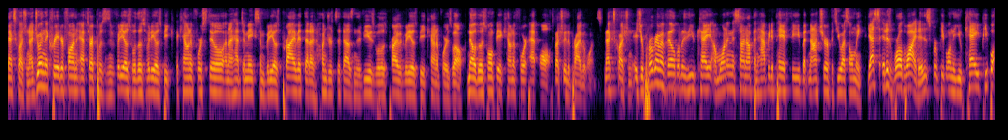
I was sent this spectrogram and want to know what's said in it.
Next question. I joined the creator fund after I posted some videos. Will those videos be accounted for still? And I had to make some videos private that had hundreds of thousands of views. Will those private videos be accounted for as well? No, those won't be accounted for at all, especially the private ones. Next question. Is your program available to the UK. I'm wanting to sign up and happy to pay a fee, but not sure if it's US only. Yes, it is worldwide. It is for people in the UK. People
